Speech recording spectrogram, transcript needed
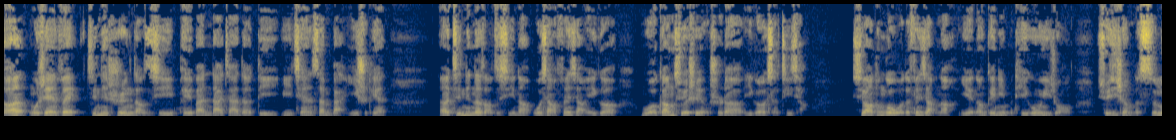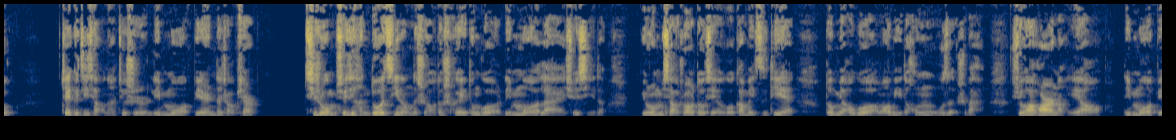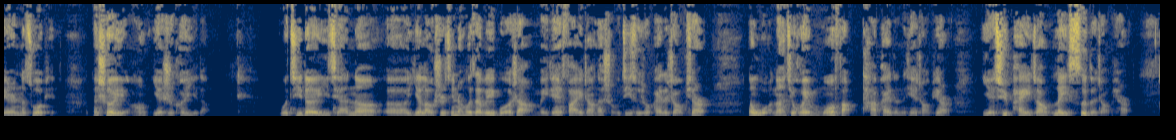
早安，我是燕飞。今天是摄影早自习陪伴大家的第一千三百一十天。呃，今天的早自习呢，我想分享一个我刚学摄影时的一个小技巧，希望通过我的分享呢，也能给你们提供一种学习摄影的思路。这个技巧呢，就是临摹别人的照片其实我们学习很多技能的时候，都是可以通过临摹来学习的。比如我们小时候都写过钢笔字帖，都描过毛笔的红模子，是吧？学画画呢，也要临摹别人的作品。那摄影也是可以的。我记得以前呢，呃，叶老师经常会在微博上每天发一张他手机随手拍的照片那我呢就会模仿他拍的那些照片也去拍一张类似的照片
